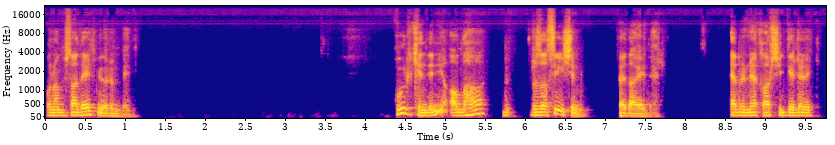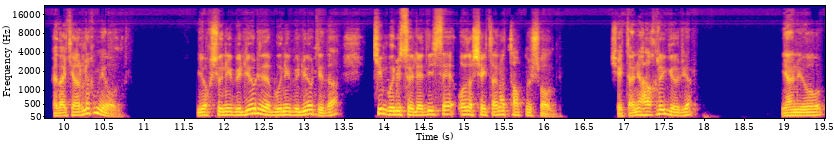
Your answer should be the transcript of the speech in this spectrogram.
Ona müsaade etmiyorum dedi. Kul kendini Allah'a rızası için feda eder. Emrine karşı gelerek fedakarlık mı olur? Yok şunu biliyordu da bunu biliyordu da kim bunu söylediyse o da şeytana tapmış oldu. Şeytani haklı görüyor. Yani o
